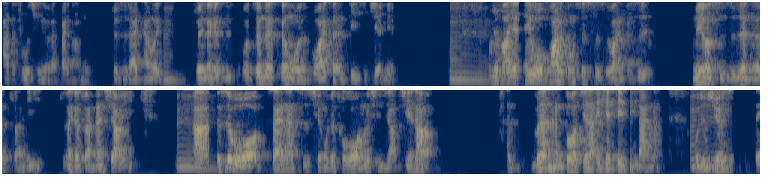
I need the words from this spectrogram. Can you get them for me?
他的父亲有来拜访我，就是来摊位，嗯、所以那个是我真的跟我的国外客人第一次见面，嗯，我就发现，哎，我花了公司四十万，可是没有实质任的转移，那个转单效益，嗯啊，可是我在那之前，我就透过网络行销接到很不是很多，接到一些订单呐、啊，我就觉得，哎、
